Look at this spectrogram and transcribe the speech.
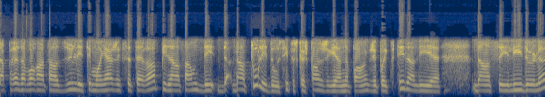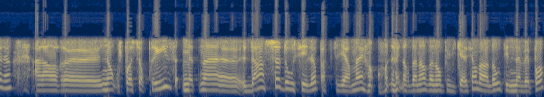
après avoir entendu les témoignages, etc. Puis l'ensemble des dans tous les dossiers, parce que je pense qu'il y en a pas un que j'ai pas écouté dans des euh, dans ces leaders là. Alors euh, non, je suis pas surprise. Maintenant, euh, dans ce dossier-là particulièrement, on a une ordonnance de non-publication. Dans d'autres, ils n'avaient pas.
